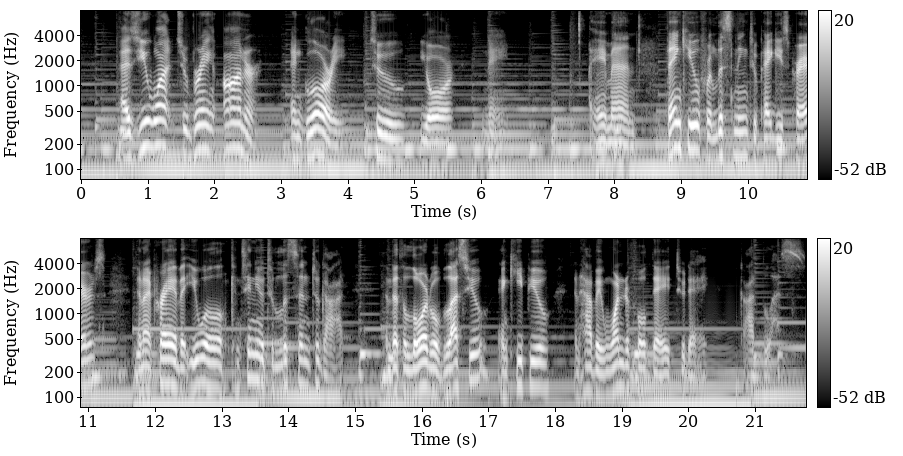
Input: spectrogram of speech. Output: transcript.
as you want to bring honor and glory to your name. Amen. Thank you for listening to Peggy's prayers, and I pray that you will continue to listen to God and that the Lord will bless you and keep you and have a wonderful day today. God bless.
